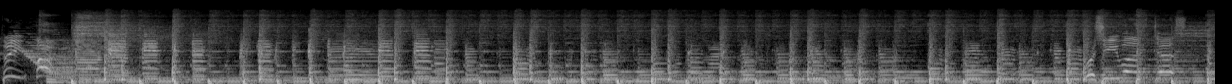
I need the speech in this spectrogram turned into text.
three, four. Well, she was just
